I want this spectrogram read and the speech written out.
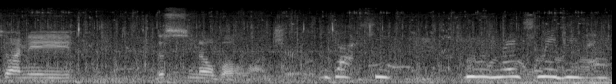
so I need the snowball launcher. yeah, he, he makes me be happy.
